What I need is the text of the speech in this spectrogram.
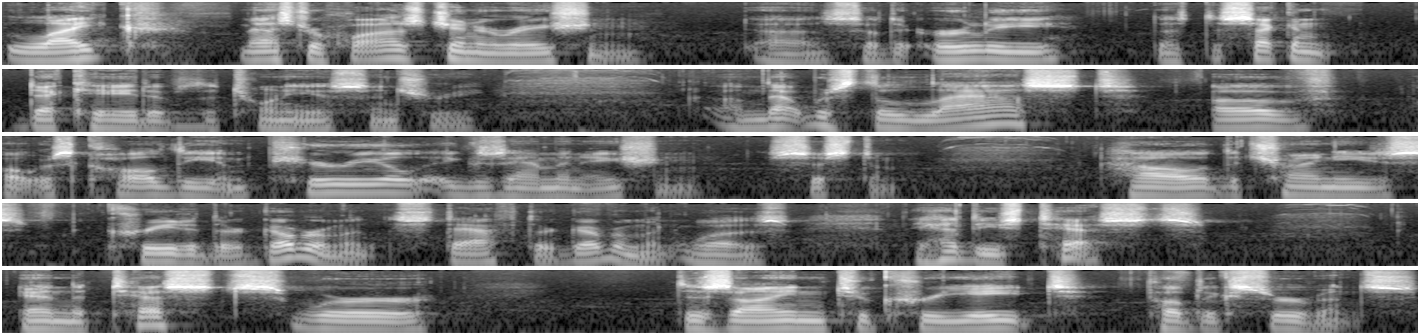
like Master Hua's generation, uh, so the early, the, the, second decade of the 20th century, um, that was the last of what was called the imperial examination system. How the Chinese created their government, staffed their government, was they had these tests. And the tests were designed to create public servants.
